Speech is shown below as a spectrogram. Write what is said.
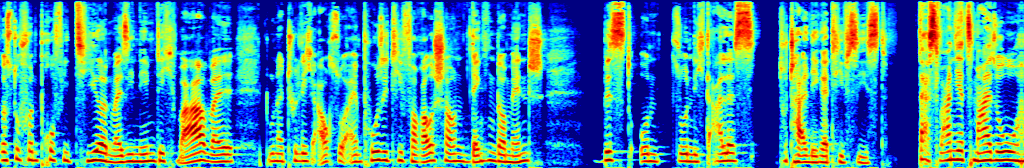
wirst du von profitieren, weil sie nehmen dich wahr, weil du natürlich auch so ein positiv vorausschauend denkender Mensch bist und so nicht alles total negativ siehst. Das waren jetzt mal so,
